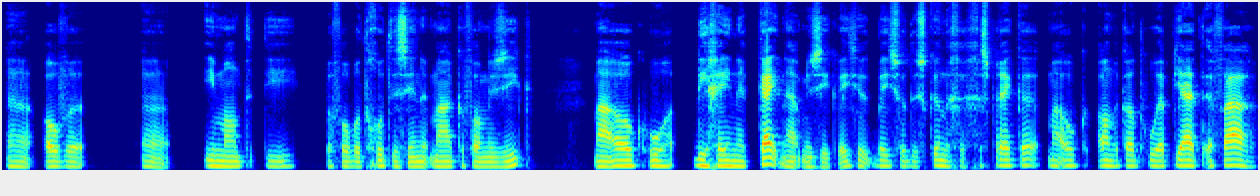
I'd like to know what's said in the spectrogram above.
uh, over iemand die bijvoorbeeld goed is in het maken van muziek, maar ook hoe diegene kijkt naar muziek. Weet je, een beetje zo deskundige gesprekken, maar ook aan de andere kant, hoe heb jij het ervaren?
